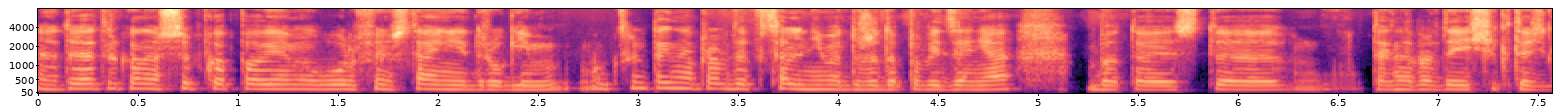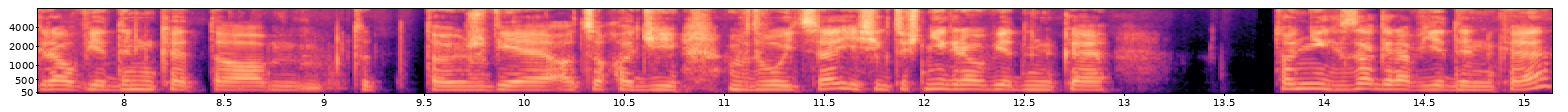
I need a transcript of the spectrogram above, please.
No to ja tylko na szybko powiem o Wolfensteinie drugim, o którym tak naprawdę wcale nie ma dużo do powiedzenia, bo to jest e, tak naprawdę jeśli ktoś grał w jedynkę, to, to, to już wie o co chodzi w dwójce. Jeśli ktoś nie grał w jedynkę, to niech zagra w jedynkę,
